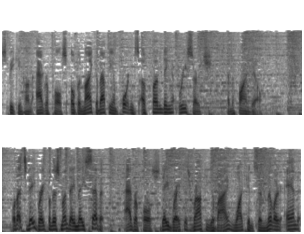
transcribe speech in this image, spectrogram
speaking on AgriPulse Open Mic about the importance of funding research in the Farm Bill. Well, that's Daybreak for this Monday, May 7th. AgriPulse Daybreak is brought to you by Watkinson Miller and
